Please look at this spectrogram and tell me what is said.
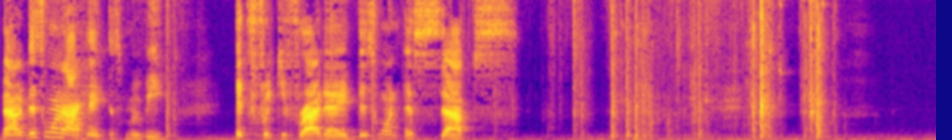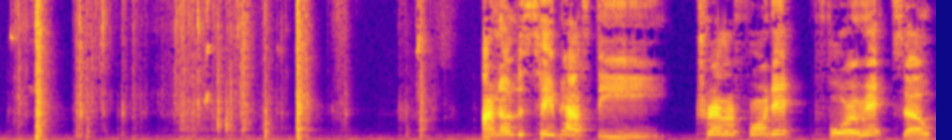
Now, this one, I hate this movie. It's Freaky Friday. This one, is sucks. I know this tape has the trailer for it, for it, so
